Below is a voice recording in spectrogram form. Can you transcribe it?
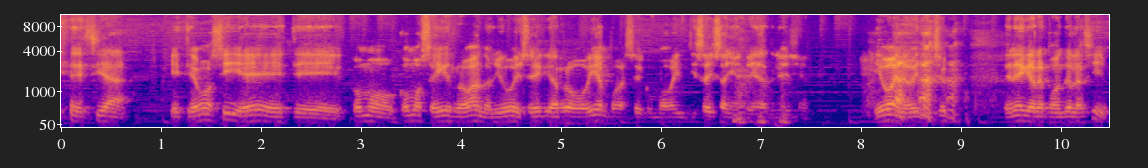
decía, este, vos sí, eh, este, ¿cómo, ¿cómo seguís robando? Le digo, y se ve que robo bien porque hace como 26 años que en la televisión. Y bueno, ¿viste? Yo tenés que responderle así.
